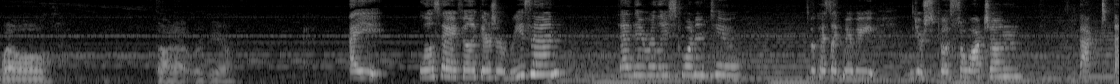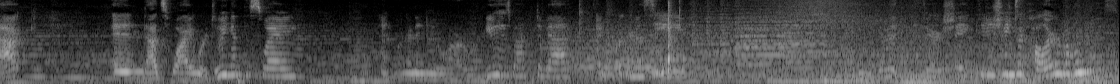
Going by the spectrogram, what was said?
well thought out review. I will say I feel like there's a reason that they released one and two. Because like maybe you're supposed to watch them back to back and that's why we're doing it this way. And we're gonna do our reviews back to back and we're gonna see. Give it a fair shake. Did you change the color behind this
